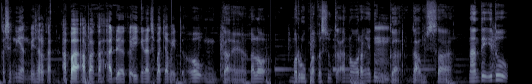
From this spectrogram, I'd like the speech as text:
kesenian misalkan. Apa apakah ada keinginan semacam itu? Oh enggak ya. Kalau merubah kesukaan orang itu Hmm. enggak, enggak usah. Nanti itu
